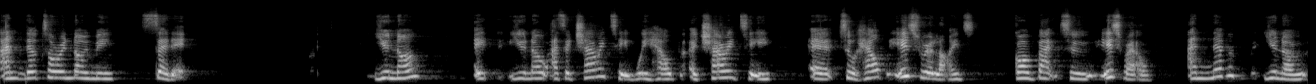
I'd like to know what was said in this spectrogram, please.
And the Deuteronomy said it. You know, it, you know, as a charity, we help a charity uh, to help Israelites go back to Israel and never, you know,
